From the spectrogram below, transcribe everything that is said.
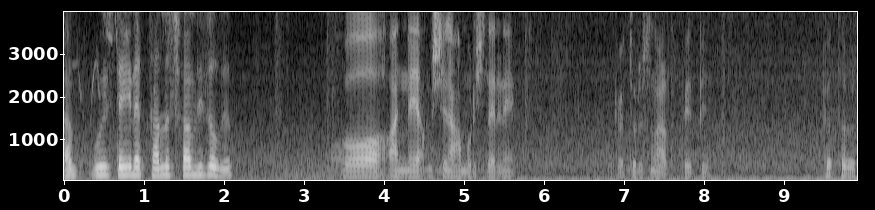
Abi bu işte yine karlı çıkan biz oluyor. Oh anne yapmış yine hamur işlerini. Götürürsün artık Betbin. Götürür.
